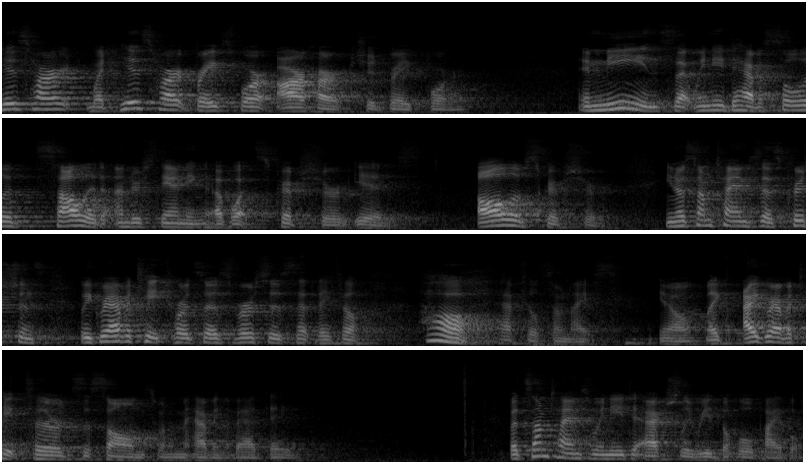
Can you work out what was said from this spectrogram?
his heart. What his heart breaks for, our heart should break for. It means that we need to have a solid, solid understanding of what Scripture is all of Scripture. You know, sometimes as Christians, we gravitate towards those verses that they feel, oh, that feels so nice. You know, like I gravitate towards the Psalms when I'm having a bad day. But sometimes we need to actually read the whole Bible,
